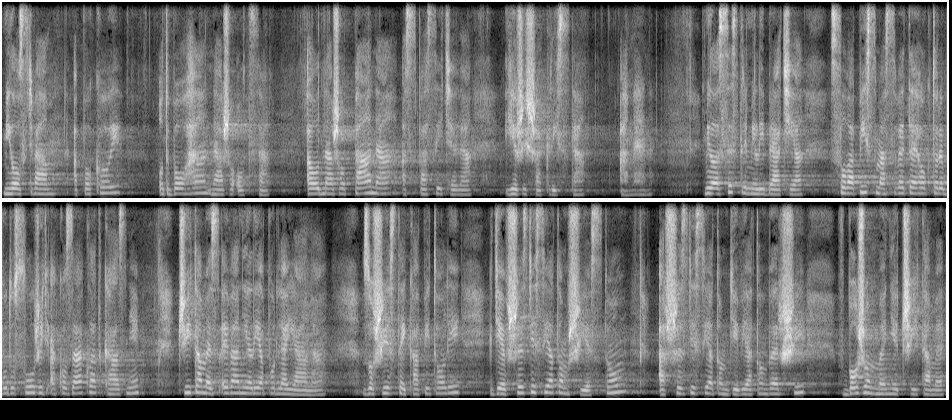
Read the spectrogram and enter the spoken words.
Milosť vám a pokoj od Boha nášho Otca a od nášho Pána a Spasiteľa Ježiša Krista. Amen. Milé sestry, milí bratia, slova písma svätého, ktoré budú slúžiť ako základ kázne, čítame z Evanielia podľa Jána zo 6. kapitoly, kde v 66. a 69. verši v Božom mene čítame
